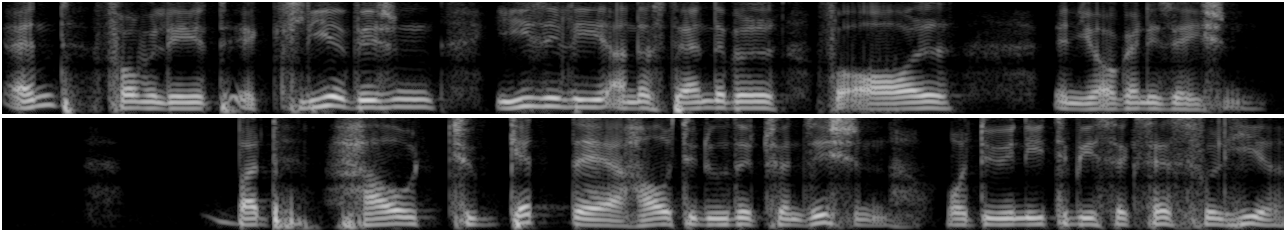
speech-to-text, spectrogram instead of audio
and formulate a clear vision, easily understandable for all in your organization. But how to get there, how to do the transition, what do you need to be successful here?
